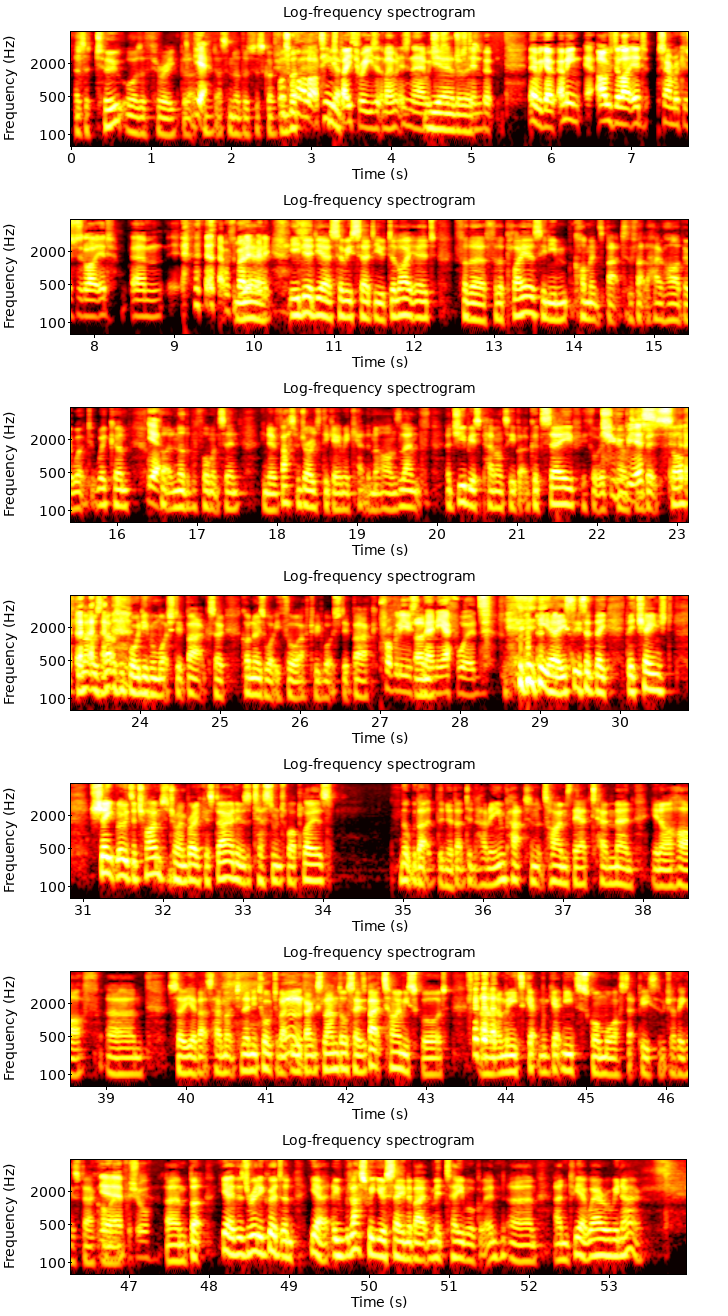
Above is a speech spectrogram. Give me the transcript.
as a two or as a three, but that's, Yeah. that's another discussion. Well, quite a lot of teams yeah, play threes at the moment, isn't there? Which Yeah, is interesting. is. But there we go. I mean, I was delighted. Sam Ricketts was delighted. Um, that was about yeah, it, really. he did. Yeah, so he said he was delighted for the for the players, and he comments back to the fact that how hard they worked at Wycombe. Yeah. put another performance in. You know, vast majority of the game he kept them at arm's length. A dubious penalty, but a good save. He thought it was a bit soft, and that was that was before he'd even watched it back. So God knows what he thought after he'd watched it back. Probably used Um, many f words. yeah, he, he said they, they changed shape loads of times to try and break us down. It was a testament to our players. Not that, you know, that didn't have any impact, and at times they had ten men in our half. Um, so yeah, that's how much. And then you talked about Ebanks Landell, saying it's about time he scored, um, and we need to get we get need to score more off set pieces, which I think is fair comment. Yeah, for sure. Um, but yeah, it was really good. And yeah, last week you were saying about mid-table, Glenn, um, and yeah, where are we now?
